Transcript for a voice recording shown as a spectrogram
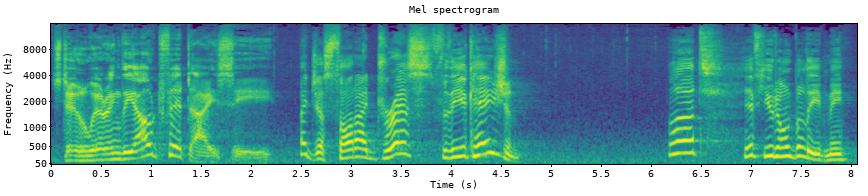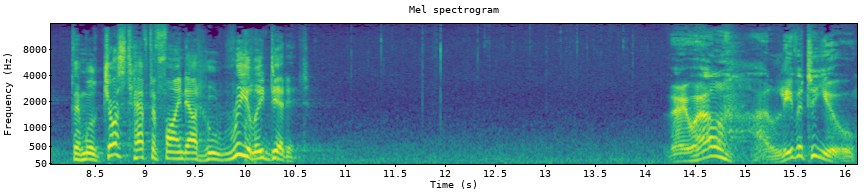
Still wearing the outfit, I see. I just thought I'd dress for the occasion. But if you don't believe me, then we'll just have to find out who really did it. Very well, I'll leave it to you.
